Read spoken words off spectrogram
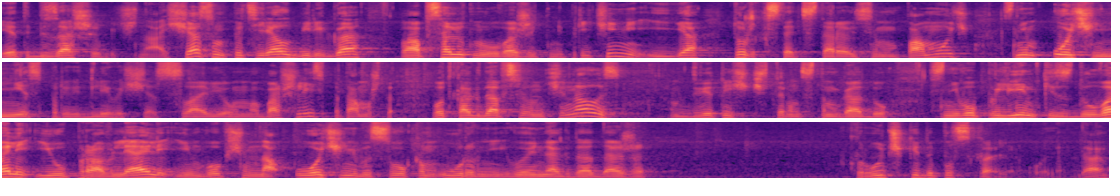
И это безошибочно. А сейчас он потерял берега по абсолютно уважительной причине, и я тоже, кстати, стараюсь ему помочь. С ним очень несправедливо сейчас с Соловьевым обошлись, потому что вот когда все начиналось в 2014 году, с него пылинки сдували и управляли им, в общем, на очень высоком уровне. Его иногда даже к ручке допускали, Оля, да?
